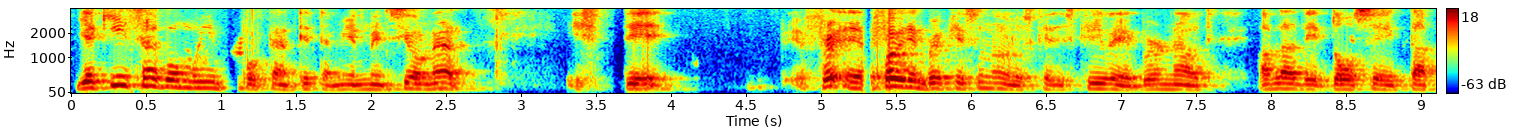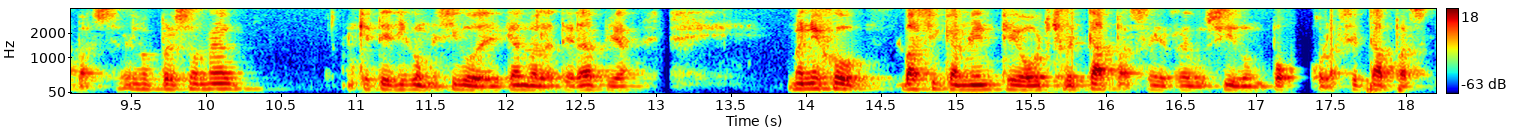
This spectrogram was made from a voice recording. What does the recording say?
Y aquí es algo muy importante también mencionar. Este, eh, Freudenberg, que es uno de los que describe burnout, habla de 12 etapas. En lo personal, que te digo, me sigo dedicando a la terapia, manejo básicamente ocho etapas, he reducido un poco las etapas.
